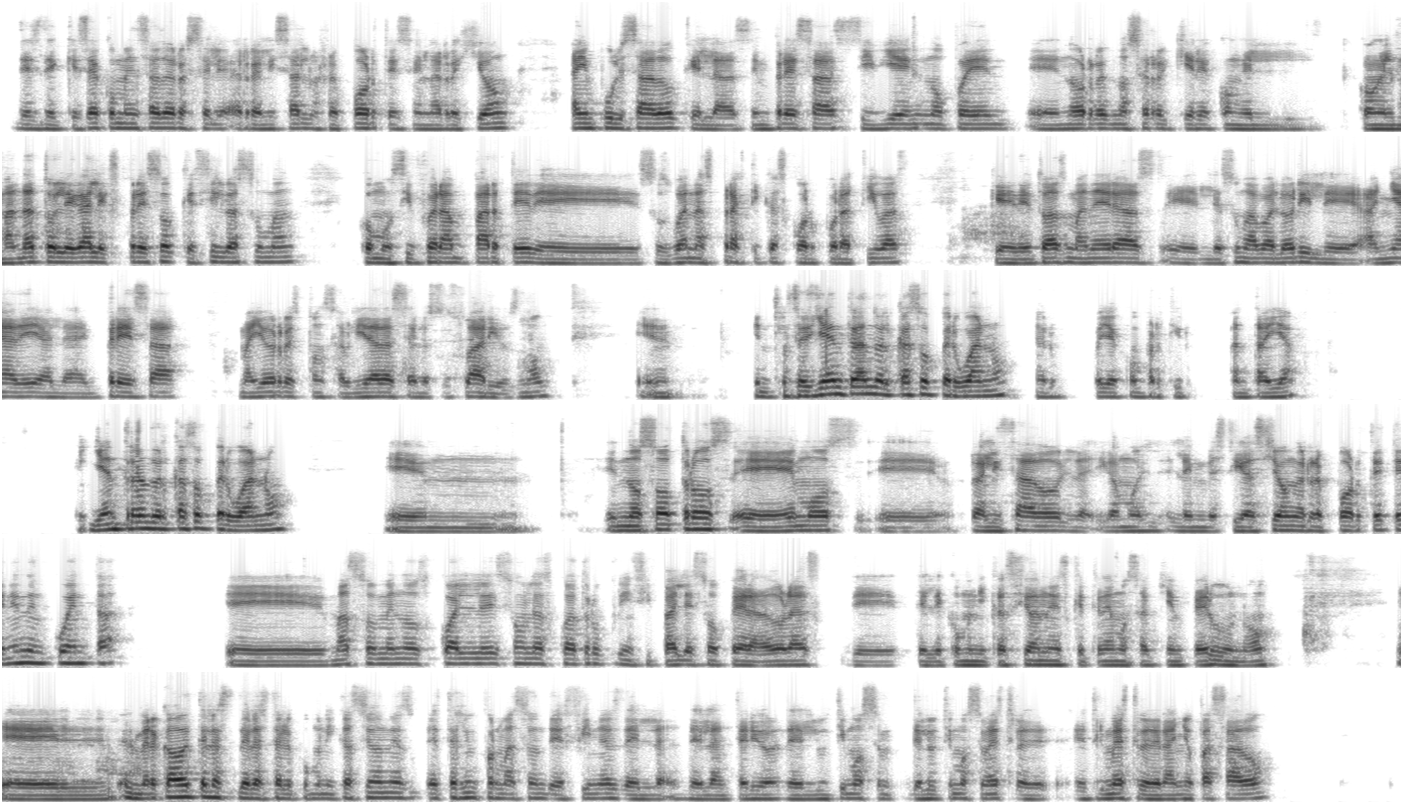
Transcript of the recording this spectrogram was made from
desde que se ha comenzado a realizar los reportes en la región, ha impulsado que las empresas, si bien no pueden, eh, no, no, se requiere con el, con el mandato legal expreso, que sí lo asuman como si fueran parte de sus buenas prácticas corporativas, que de todas maneras eh, le suma valor y le añade a la empresa mayor responsabilidad hacia los usuarios, ¿no? Eh, entonces, ya entrando al caso peruano, voy a compartir pantalla. Ya entrando al caso peruano, em, nosotros eh, hemos eh, realizado, digamos, la investigación, el reporte, teniendo en cuenta más o menos cuáles son las cuatro principales operadoras de telecomunicaciones que tenemos aquí en Perú, ¿no? El, mercado de, las, de, las, telecomunicaciones, esta es la información de fines del, del anterior, del último, del último semestre, el trimestre del año pasado,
